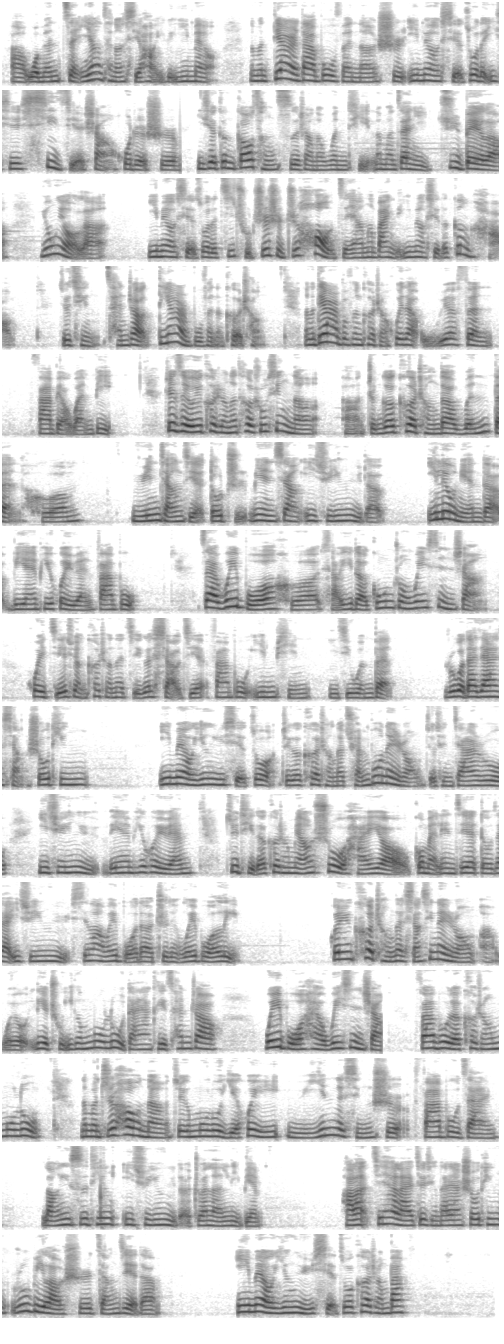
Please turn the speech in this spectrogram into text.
啊，我们怎样才能写好一个 email？那么第二大部分呢，是 email 写作的一些细节上，或者是一些更高层次上的问题。那么在你具备了、拥有了 email 写作的基础知识之后，怎样能把你的 email 写得更好？就请参照第二部分的课程。那么第二部分课程会在五月份发表完毕。这次由于课程的特殊性呢，啊，整个课程的文本和语音讲解都只面向易趣英语的一六年的 VIP 会员发布。在微博和小易的公众微信上会节选课程的几个小节发布音频以及文本。如果大家想收听 email 英语写作这个课程的全部内容，就请加入易趣英语 VIP 会员。具体的课程描述还有购买链接都在易趣英语新浪微博的置顶微博里。关于课程的详细内容啊，我有列出一个目录，大家可以参照微博还有微信上发布的课程目录。那么之后呢，这个目录也会以语音的形式发布在朗逸思听易趣英语的专栏里边。好了，接下来就请大家收听 Ruby 老师讲解的 email 英语写作课程吧。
